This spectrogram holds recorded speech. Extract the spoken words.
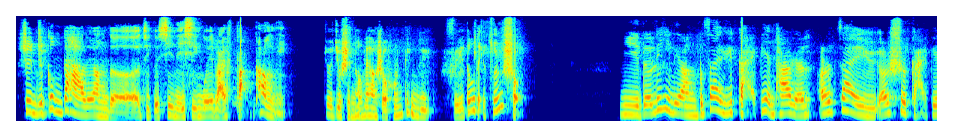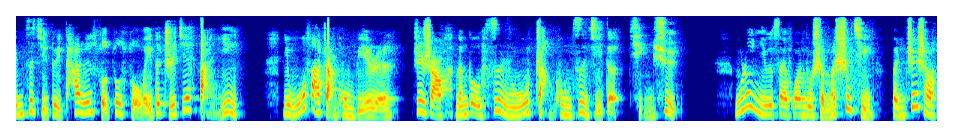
甚至更大量的这个心理行为来反抗你。这就是能量守恒定律，谁都得遵守。你的力量不在于改变他人，而在于，而是改变自己对他人所作所为的直接反应。你无法掌控别人，至少能够自如掌控自己的情绪。无论你又在关注什么事情，本质上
